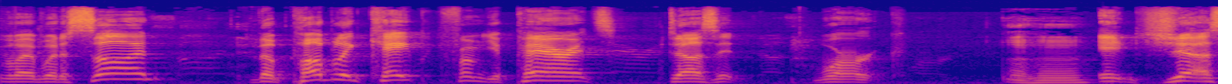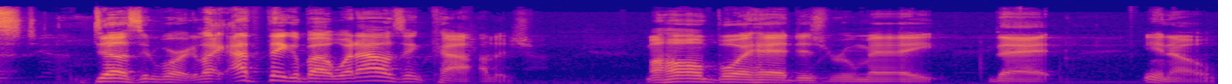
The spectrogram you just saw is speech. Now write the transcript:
with a son, the public cape from your parents doesn't work. Mm-hmm. It just doesn't work. Like I think about when I was in college my homeboy had this roommate that, you know,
